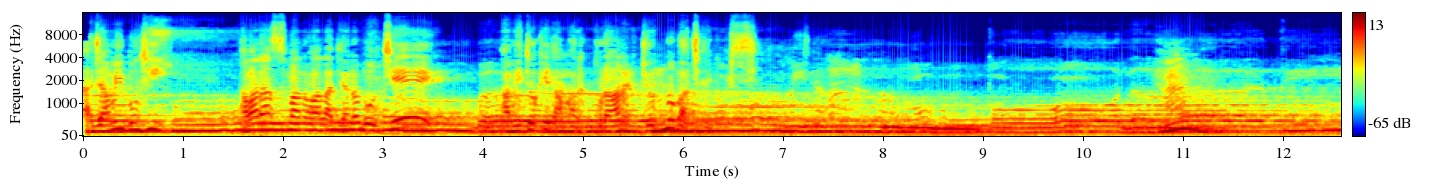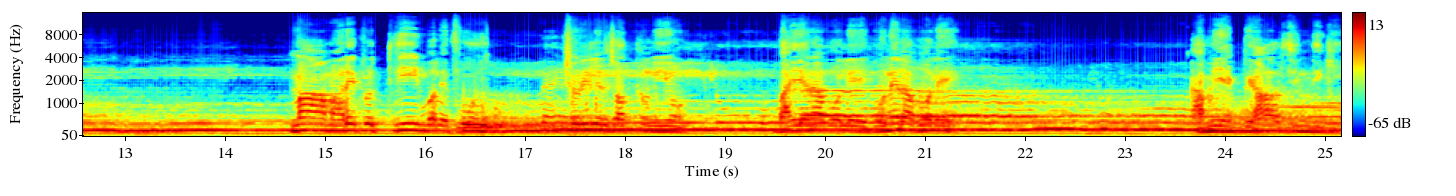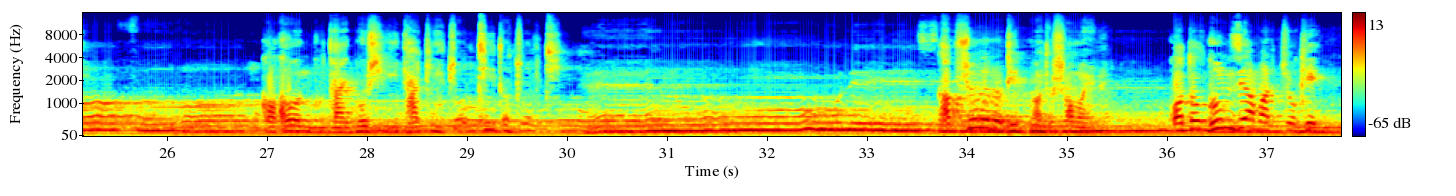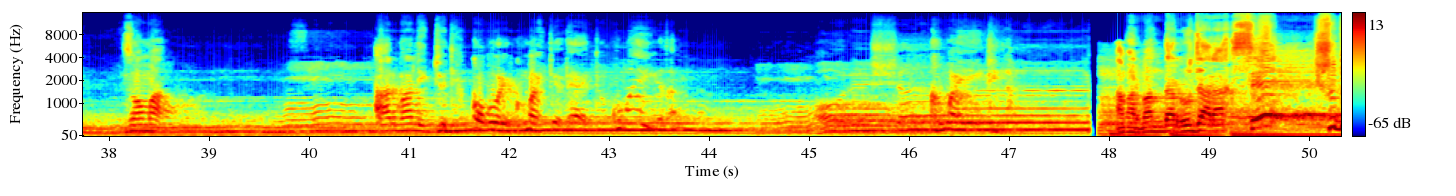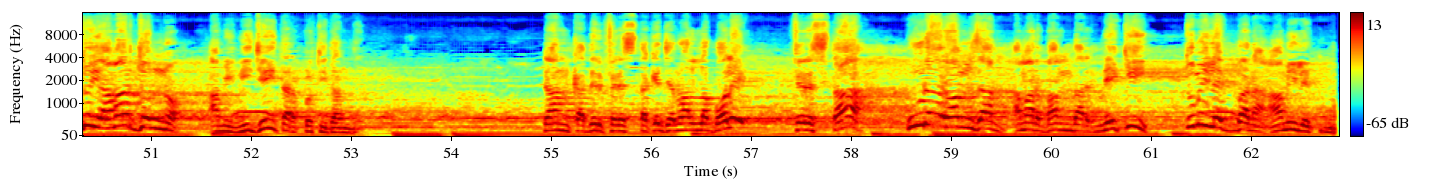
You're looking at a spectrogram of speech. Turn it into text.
আজ আমি বুঝি আমার আসমানওয়ালা যেন বলছে, আমি তোকে আমার কোরআনের জন্য বাছাই করছি? মা আমারে প্রতিদিন বলে, ফুল, শরীরের যত্ন নিও। ভাইয়েরা বলে, বোনেরা বলে, আমি এক বেহাল জিন্দিগি। কখন কোথায় বসি থাকি, চলছি তো চলছি। অবসরেরও ঠিক মতো সময় নেই। কত ঘুম যে আমার চোখে জমা। আর মালিক যদি কবরে ঘুমাইতে দেয়, তো ঘুমাই গেলাম। ঘুমাই গেলাম। আমার বান্দার রোজা রাখছে, শুধুই আমার জন্য। আমি নিজেই তার প্রতিদান দেব। ডান কাদের ফেরেস্তাকে যেন আল্লাহ বলে ফেরেস্তা পুরা রমজান আমার বান্দার নেকি, তুমি লেখবা না, আমি লেখবো।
